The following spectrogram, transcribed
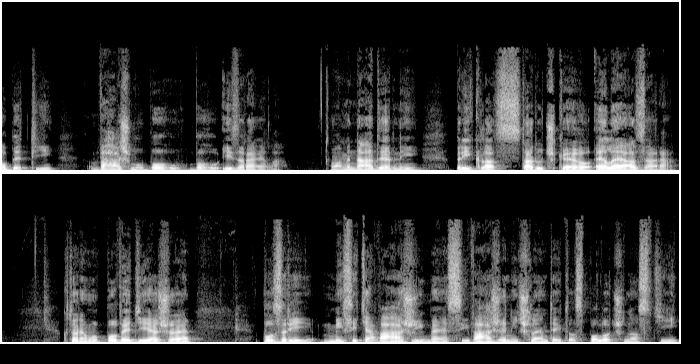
obety vášmu Bohu, Bohu Izraela. Máme nádherný príklad staručkého Eleazara, ktorému povedia, že pozri, my si ťa vážime, si vážený člen tejto spoločnosti,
